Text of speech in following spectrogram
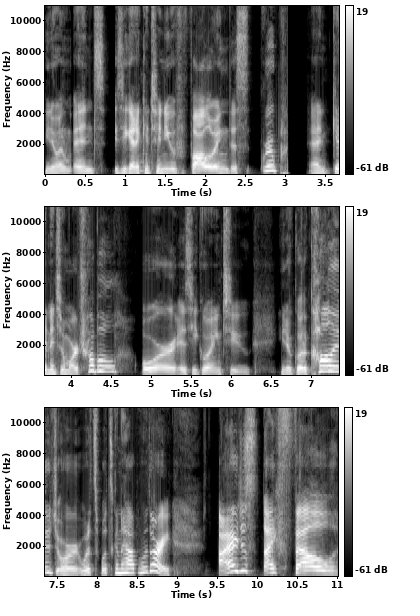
you know and, and is he going to continue following this group and get into more trouble or is he going to you know go to college or what's what's going to happen with ari I just I fell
